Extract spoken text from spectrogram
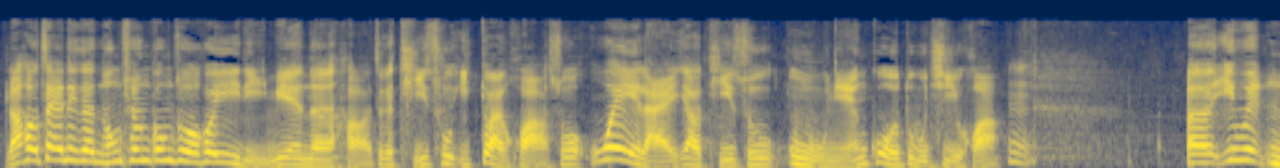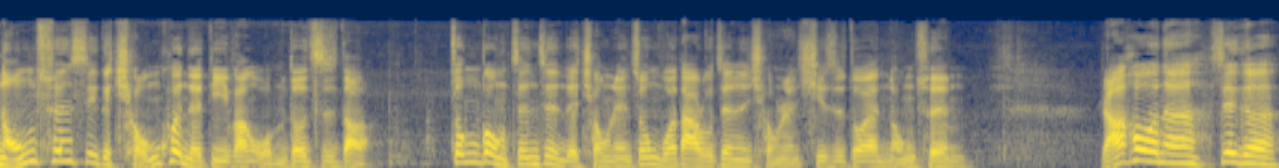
然后在那个农村工作会议里面呢，哈，这个提出一段话，说未来要提出五年过渡计划。嗯，呃，因为农村是一个穷困的地方，我们都知道，中共真正的穷人，中国大陆真正穷人其实都在农村。然后呢，这个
